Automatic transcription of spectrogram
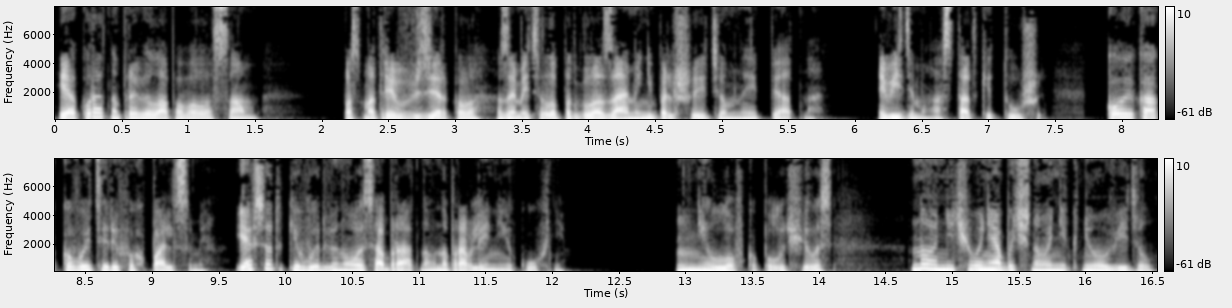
и аккуратно провела по волосам. Посмотрев в зеркало, заметила под глазами небольшие темные пятна. Видимо, остатки туши. Кое-как вытерев их пальцами, я все таки выдвинулась обратно в направлении кухни. Неловко получилось, но ничего необычного Ник не увидел.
